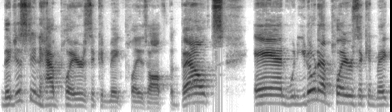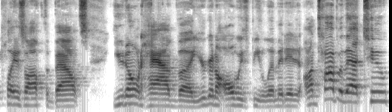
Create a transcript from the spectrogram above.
they just didn't have players that could make plays off the bounce. And when you don't have players that can make plays off the bounce, you don't have uh, you're going to always be limited on top of that too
